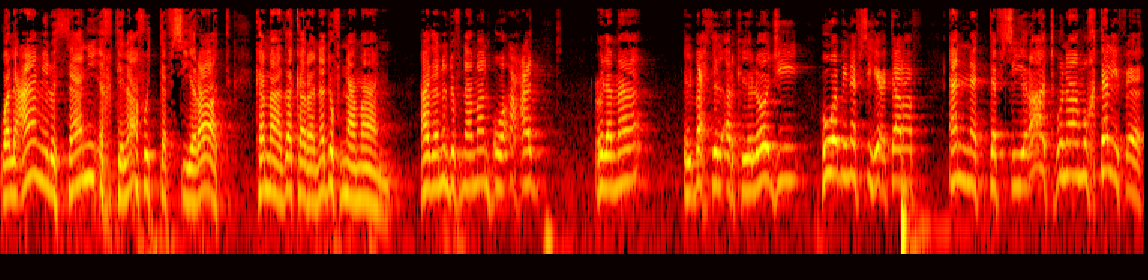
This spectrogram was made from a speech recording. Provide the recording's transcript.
والعامل الثاني اختلاف التفسيرات كما ذكر ندف نامان. هذا ندف نامان هو أحد علماء البحث الأركيولوجي هو بنفسه اعترف أن التفسيرات هنا مختلفة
